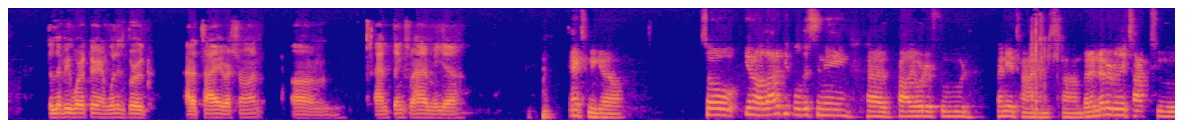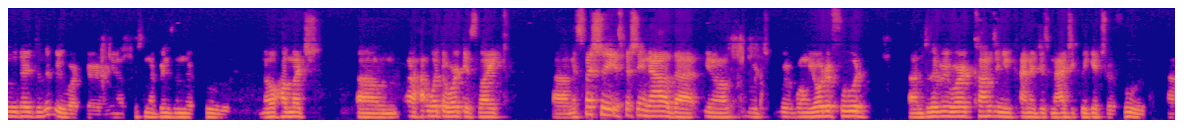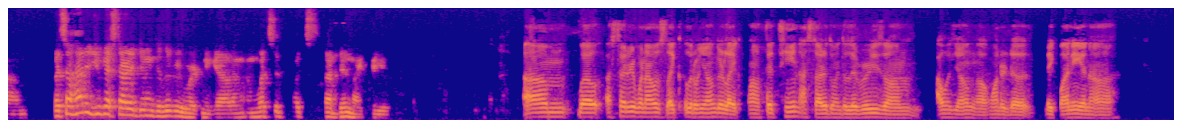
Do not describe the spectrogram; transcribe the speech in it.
delivery worker in Williamsburg at a Thai restaurant. Um, and thanks for having me. Yeah. Thanks, Miguel. So, you know, a lot of people listening have probably ordered food plenty of times, um, but I've never really talked to their delivery worker, you know, the person that brings them their food, know how much, um, uh, what the work is like, um, especially especially now that you know we're, we're, when we order food, um, delivery work comes and you kind of just magically get your food. Um, but so, how did you get started doing delivery work, Miguel, and, and what's it what's that been like for you? Um, well, I started when I was like a little younger, like around 15. I started doing deliveries. Um, I was young. I wanted to make money and uh,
